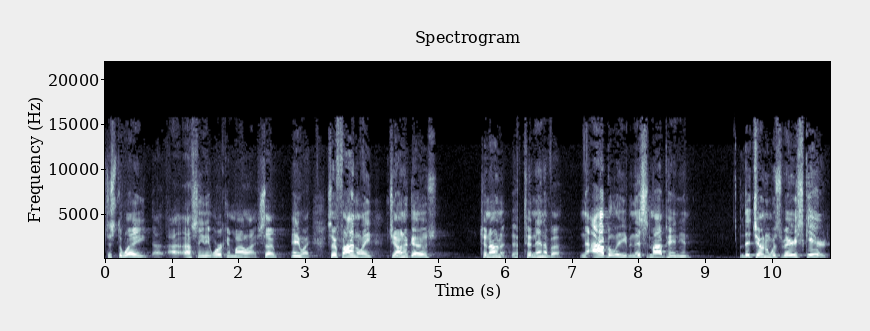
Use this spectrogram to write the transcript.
just the way I, have seen it work in my life. So, anyway, so finally, Jonah goes to, to Nineveh. Now, I believe, and this is my opinion, that Jonah was very scared.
